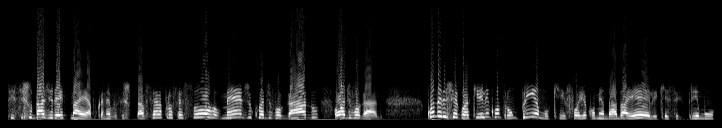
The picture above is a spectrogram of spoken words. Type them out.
se, se, estudar direito na época, né? Você estudava, você era professor, médico, advogado ou advogado. Quando ele chegou aqui, ele encontrou um primo que foi recomendado a ele, que esse primo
